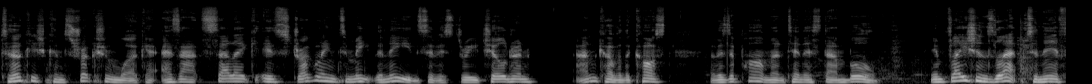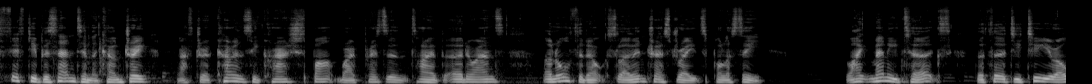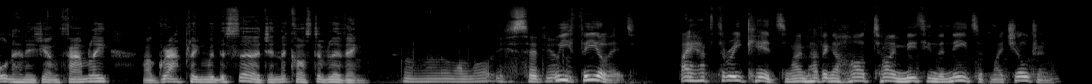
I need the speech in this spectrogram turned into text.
Turkish construction worker Esat Celik is struggling to meet the needs of his three children and cover the cost of his apartment in Istanbul. Inflation's leapt to near 50% in the country after a currency crash sparked by President Tayyip Erdogan's unorthodox low interest rates policy. Like many Turks, the 32 year old and his young family are grappling with the surge in the cost of living. Hmm, we feel it. I have three kids and I'm having a hard time meeting the needs of my children.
